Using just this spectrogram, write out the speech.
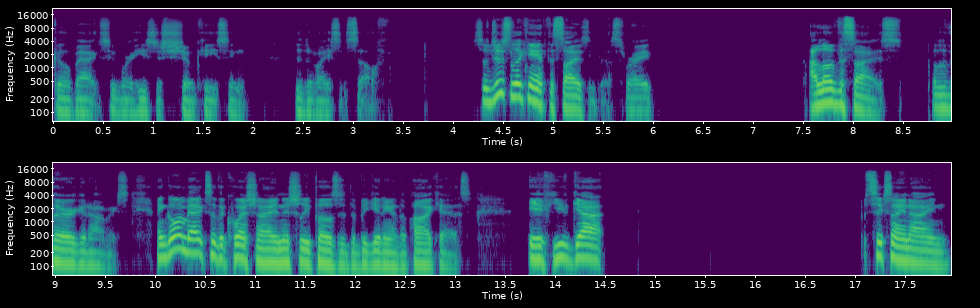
go back to where he's just showcasing the device itself. So just looking at the size of this, right? I love the size. I love the ergonomics. And going back to the question I initially posed at the beginning of the podcast, if you've got 699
